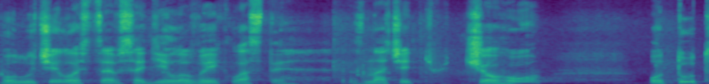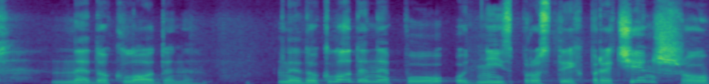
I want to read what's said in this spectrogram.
вийшло це все діло викласти. Значить, чого отут не докладене? Не докладене по одній з простих причин, що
